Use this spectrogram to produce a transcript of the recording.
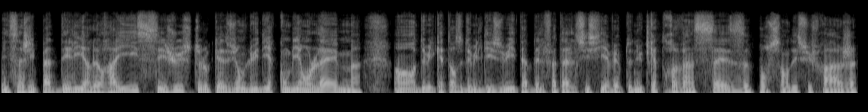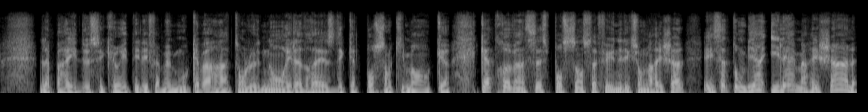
Il ne s'agit pas d'élire le raïs, c'est juste l'occasion de lui dire combien on l'aime. En 2014 et 2018, Abdel Fattah al-Sisi avait obtenu 96% des suffrages. L'appareil de sécurité des fameux Moukabarat ont le nom et l'adresse des 4% qui manquent. 96%, ça fait une élection de maréchal. Et ça tombe bien, il est maréchal.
